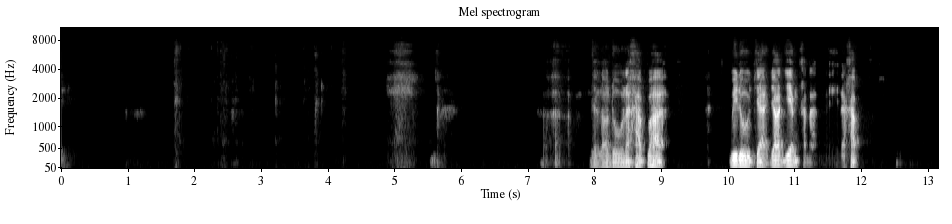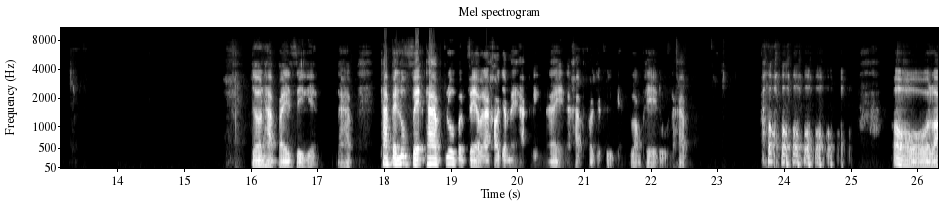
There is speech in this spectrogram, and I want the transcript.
ณฑ์ เดี๋ยวเราดูนะครับว่าวิดีโอจะยอดเยี่ยมขนาดไหนนะครับโยนหักไปสี่เหลี่ยมนะครับ ถ้าเป็นรูปเฟถ้ารูปเป็นเฟลแล้วเขาจะไม่หักเหลี่ยมให้นะครับเขาจะคือลองเพลย์ดูนะครับ โอ้โหโอ้โหล้อ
